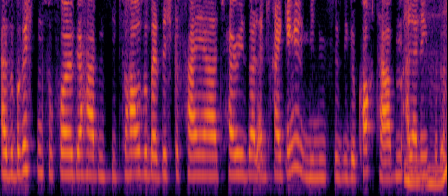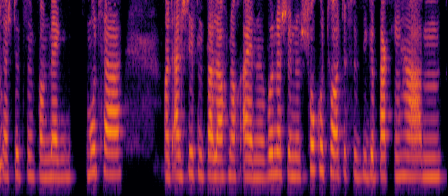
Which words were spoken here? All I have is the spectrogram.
Also Berichten zufolge haben sie zu Hause bei sich gefeiert. Harry soll ein Drei-Gänge-Menü für sie gekocht haben, mhm. allerdings mit Unterstützung von Megans Mutter. Und anschließend soll er auch noch eine wunderschöne Schokotorte für sie gebacken haben.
